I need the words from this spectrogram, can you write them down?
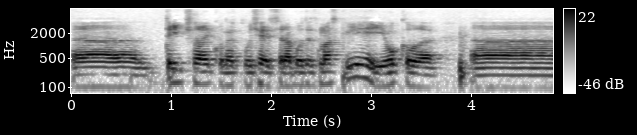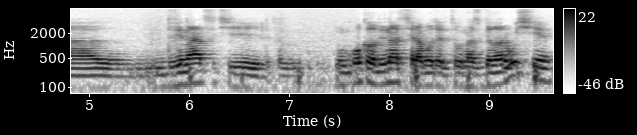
три человека у нас, получается, работает в Москве и около 12 э, или там, ну, около 12 работает у нас в Беларуси,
